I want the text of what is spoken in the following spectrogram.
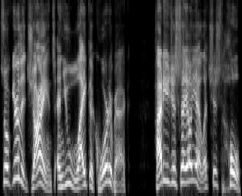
So if you're the Giants and you like a quarterback, how do you just say, "Oh yeah, let's just hope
